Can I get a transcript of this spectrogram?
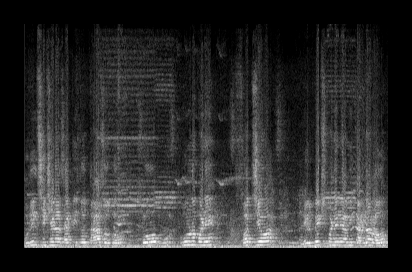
पुढील शिक्षणासाठी जो त्रास होतो तो पूर्णपणे स्वच्छ व निरपेक्षपणे आम्ही करणार आहोत.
